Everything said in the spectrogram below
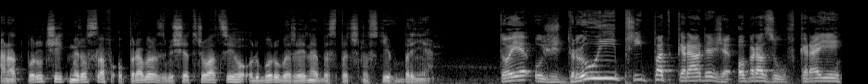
a nadporučík Miroslav Opravil z vyšetřovacího odboru veřejné bezpečnosti v Brně. To je už druhý případ krádeže obrazů v kraji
